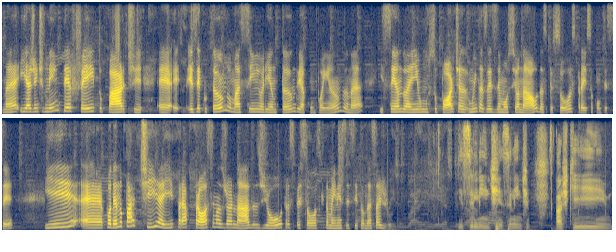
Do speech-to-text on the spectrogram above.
né? E a gente nem ter feito parte é, executando, mas sim orientando e acompanhando, né? E sendo aí um suporte, muitas vezes emocional, das pessoas para isso acontecer. E é, podendo partir aí para próximas jornadas de outras pessoas que também necessitam dessa ajuda. Excelente, excelente. Acho que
